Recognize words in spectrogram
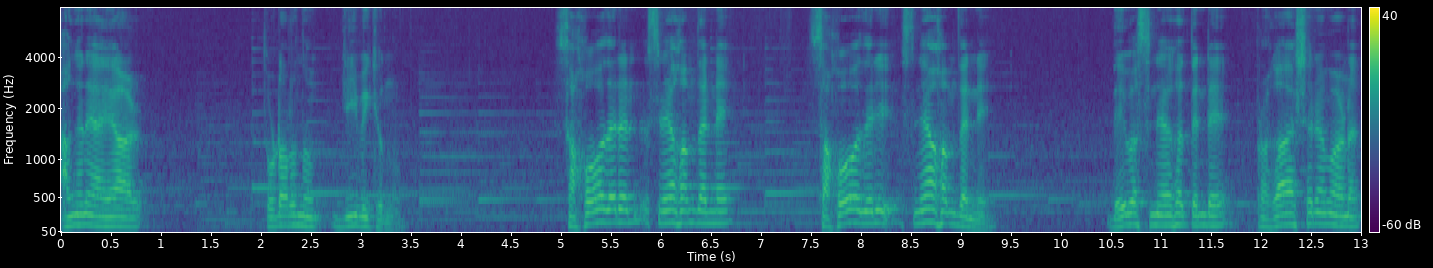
അങ്ങനെ അയാൾ തുടർന്നും ജീവിക്കുന്നു. സഹോദരൻ സ്നേഹം തന്നെ സഹോദരി സ്നേഹം തന്നെ. ദൈവസ്നേഹത്തിന്റെ പ്രകാശനമാണ്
